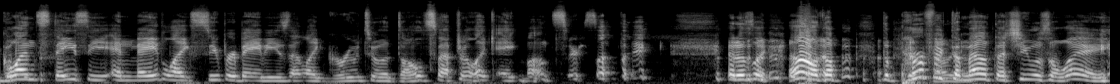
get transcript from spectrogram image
Gwen Stacy and made like super babies that like grew to adults after like eight months or something. And it's like, oh, the the oh, perfect Hell yeah. amount that she was away.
